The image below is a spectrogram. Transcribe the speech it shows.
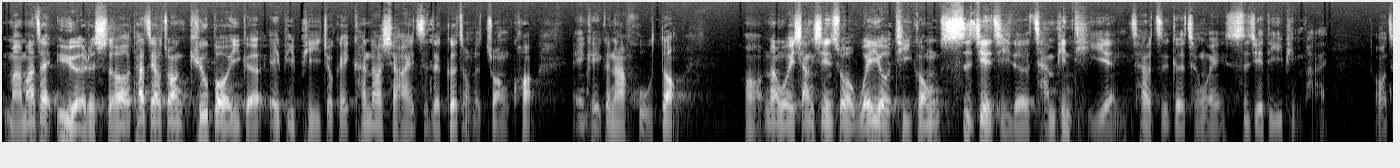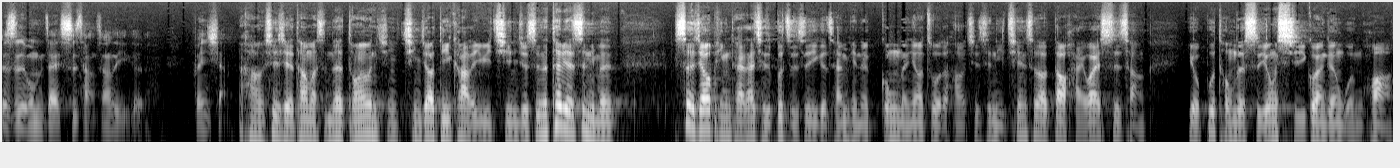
妈妈在育儿的时候，她只要装 Cubo 一个 APP，就可以看到小孩子的各种的状况，也可以跟他互动。哦，那我也相信说，唯有提供世界级的产品体验，才有资格成为世界第一品牌。哦，这是我们在市场上的一个分享。好，谢谢 Thomas。那同样问题请请教 Dcard 的玉清，就是那特别是你们社交平台，它其实不只是一个产品的功能要做得好，其实你牵涉到到海外市场有不同的使用习惯跟文化，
